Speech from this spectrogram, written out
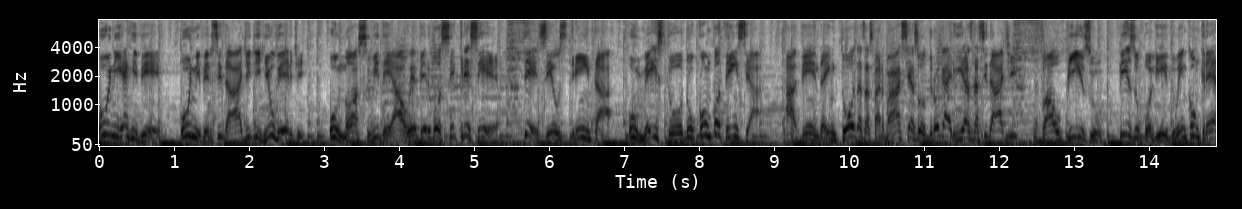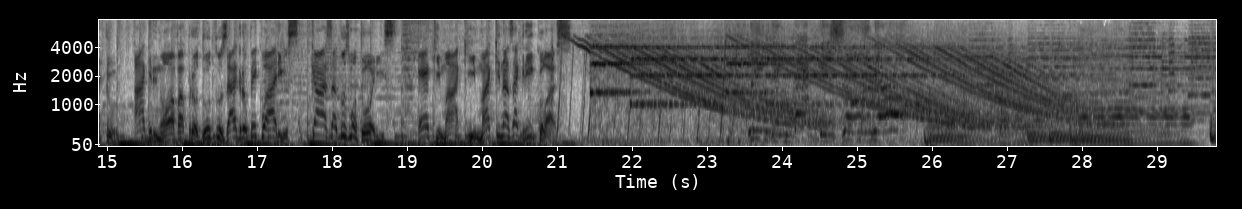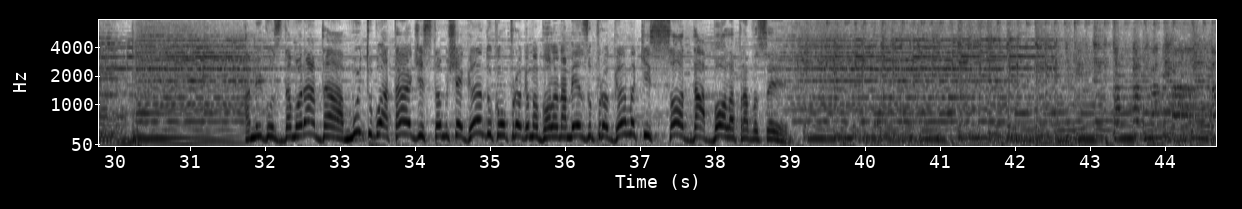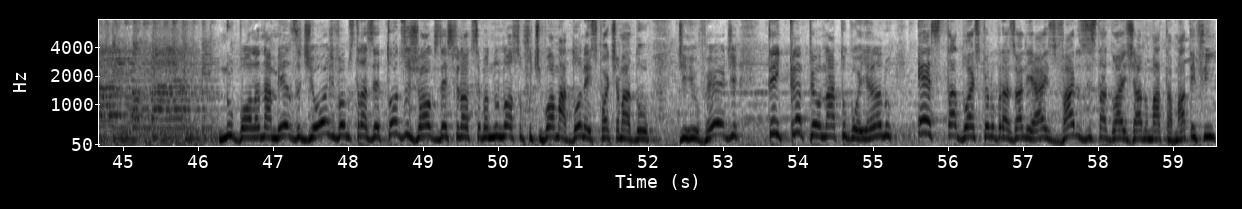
UniRV, Universidade de Rio Verde. O nosso ideal é ver você crescer. Teseus 30, o mês todo com potência. A venda em todas as farmácias ou drogarias da cidade. Val Piso, piso polido em concreto. Agrinova Produtos Agropecuários. Casa dos Motores. Ecmac Máquinas Agrícolas. Júnior. Amigos da morada, muito boa tarde. Estamos chegando com o programa Bola na Mesa o programa que só dá bola pra você. No Bola na Mesa de hoje, vamos trazer todos os jogos desse final de semana no nosso futebol amador, né? Esporte amador de Rio Verde. Tem campeonato goiano, estaduais pelo Brasil, aliás, vários estaduais já no mata-mata, enfim,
